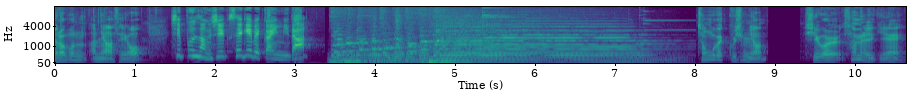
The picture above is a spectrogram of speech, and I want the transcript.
여러분 안녕하세요. 10분 상식 세계백과입니다. 1990년 10월 3일기에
